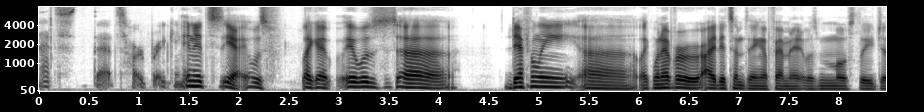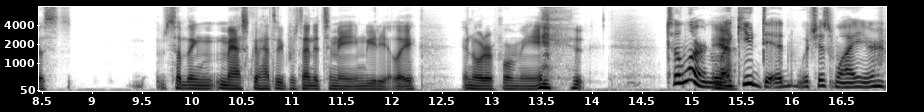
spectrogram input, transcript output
that's that's heartbreaking. and it's yeah it was like a, it was uh definitely uh like whenever i did something effeminate it was mostly just something masculine had to be presented to me immediately in order for me to learn, Yeah. like you did, which is why you're.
